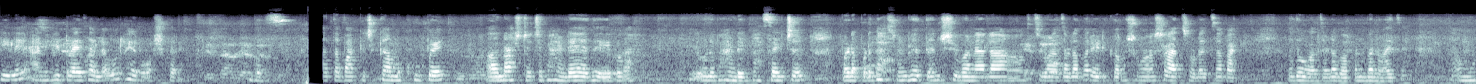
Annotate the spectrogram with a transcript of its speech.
केले आणि हे ड्राय झाल्यावर हेअर वॉश करेन. बस. आता बाकीची कामं खूप आहेत. नाश्त्याचे भांडे आहेत हे बघा. एवढे भांडे घासायचे पटापट घासून घेते आणि शिवण्याला शिवणाचा डबा रेडी करून शिवणाला शाळेत सोडायचा बाकी. दोघांचा डबा पण बनवायचा आहे. त्यामुळे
